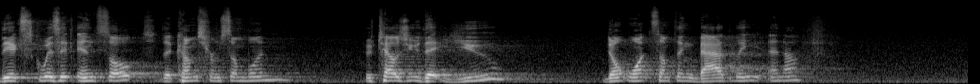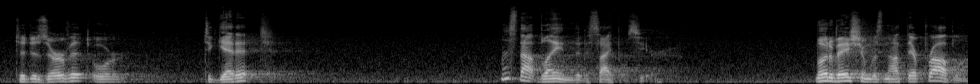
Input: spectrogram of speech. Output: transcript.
the exquisite insult that comes from someone who tells you that you don't want something badly enough? To deserve it or to get it. Let's not blame the disciples here. Motivation was not their problem.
